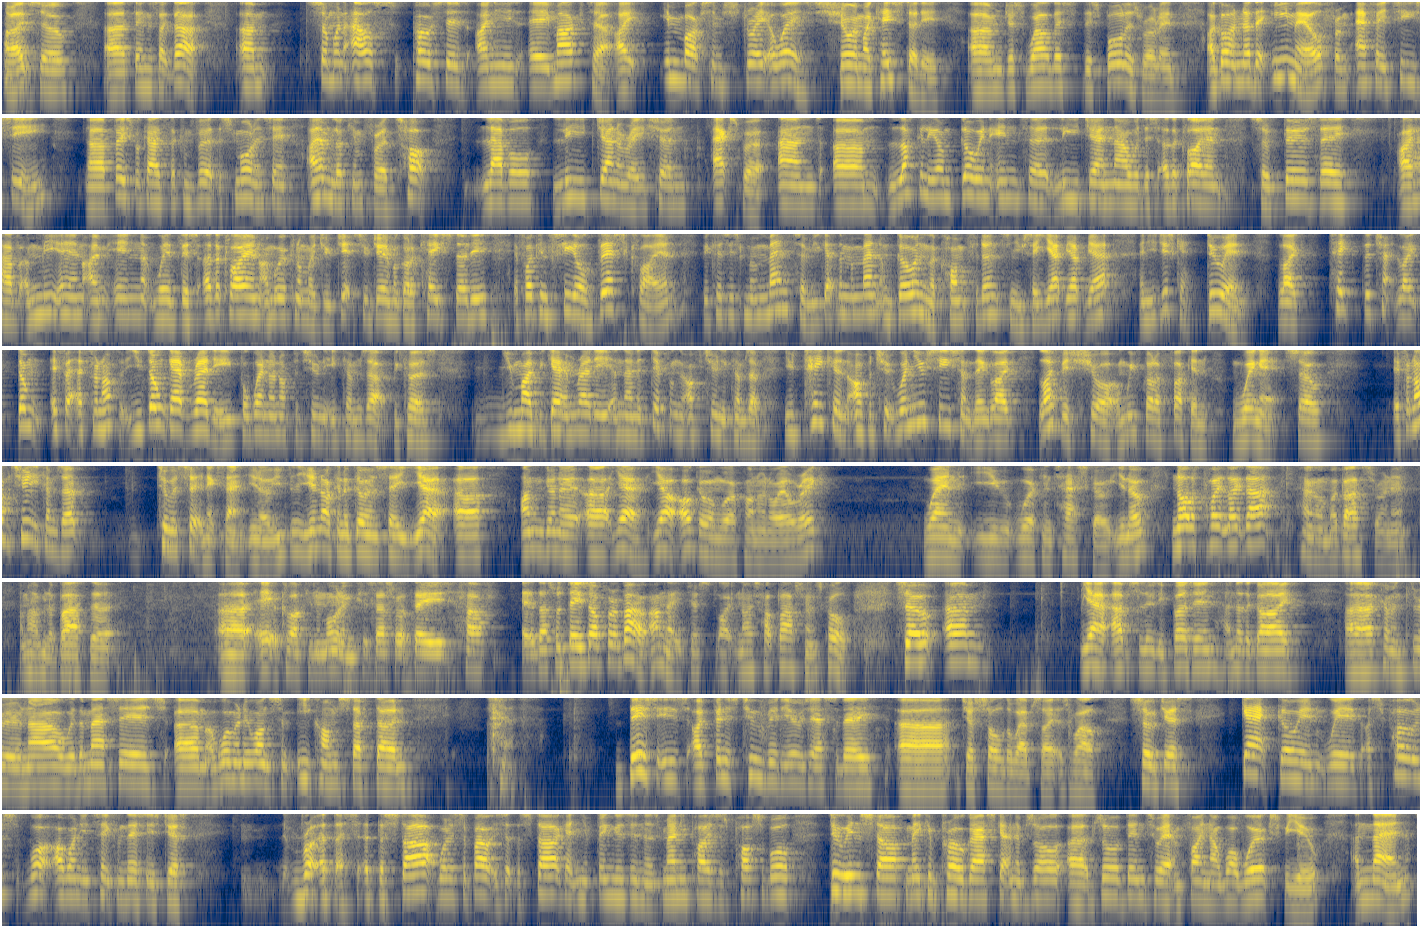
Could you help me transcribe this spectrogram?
All right, so uh, things like that. Um, someone else posted, I need a marketer. I inbox him straight away, showing my case study. Um, just while this this ball is rolling, I got another email from FATC, uh, Facebook ads to convert this morning, saying I am looking for a top level lead generation expert. And um, luckily, I'm going into lead gen now with this other client. So Thursday. I have a meeting. I'm in with this other client. I'm working on my jujitsu gym. I've got a case study. If I can seal this client, because it's momentum, you get the momentum going, the confidence, and you say, yep, yep, yep, and you just get doing. Like, take the chance. Like, don't, if, if an op- you don't get ready for when an opportunity comes up, because you might be getting ready and then a different opportunity comes up. You take an opportunity, when you see something, like, life is short and we've got to fucking wing it. So, if an opportunity comes up, to a certain extent. You know, you, are not going to go and say, yeah, uh, I'm going to, uh, yeah, yeah, I'll go and work on an oil rig when you work in Tesco, you know? Not quite like that. Hang on, my bath's running. I'm having a bath at uh, 8 o'clock in the morning because that's what days have. That's what days off are about, aren't they? Just like nice hot baths when it's cold. So, um, yeah, absolutely buzzing. Another guy uh, coming through now with a message. Um, a woman who wants some ecom stuff done. this is I finished two videos yesterday. Uh, just sold a website as well. So just get going with. I suppose what I want you to take from this is just right at the at the start. What it's about is at the start, getting your fingers in as many pies as possible, doing stuff, making progress, getting absor- uh, absorbed into it, and find out what works for you, and then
